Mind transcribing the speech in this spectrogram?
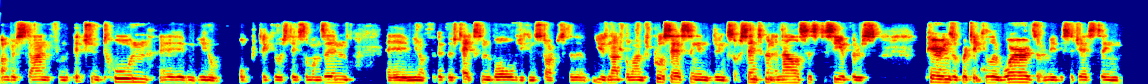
understand from the pitch and tone, um, you know, what particular state someone's in, um, you know, if, if, there's text involved, you can start to use natural language processing and doing sort of sentiment analysis to see if there's pairings of particular words that are maybe suggesting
